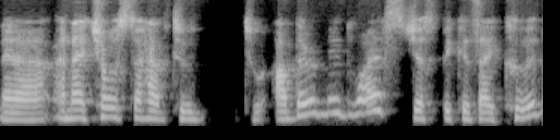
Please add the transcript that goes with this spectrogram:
and i chose to have two two other midwives just because i could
